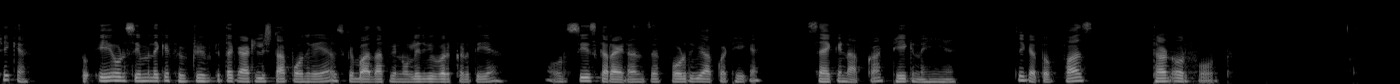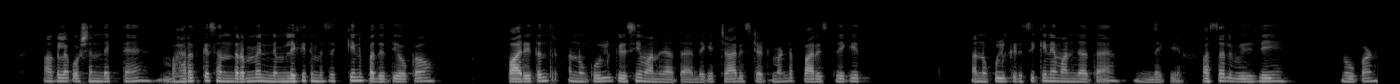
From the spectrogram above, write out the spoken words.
ठीक है? तो ए और सी में देखिए फिफ्टी फिफ्टी तक एटलीस्ट आप पहुँच गए हैं, उसके बाद आपकी नॉलेज भी वर्क करती है। और सी इसका राइट आंसर फोर्थ भी आपका ठीक है सेकंड आपका ठीक नहीं है। ठीक है तो फ़र्स्ट थर्ड और फोर्थ अगला क्वेश्चन देखते हैं। भारत के संदर्भ में निम्नलिखित में से किन पद्धतियों का पारितंत्र अनुकूल कृषि माना जाता है? देखिए, चार स्टेटमेंट पारिस्थितिकी अनुकूल कृषि किन्हें माना जाता है? देखिए, फ़सल विधि रूपण,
